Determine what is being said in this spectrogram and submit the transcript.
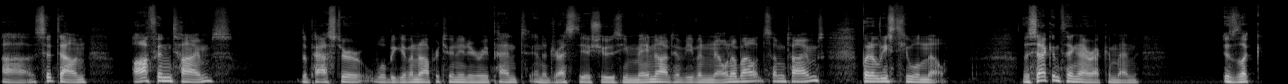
Uh, sit down. Oftentimes, the pastor will be given an opportunity to repent and address the issues he may not have even known about sometimes, but at least he will know. The second thing I recommend is look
